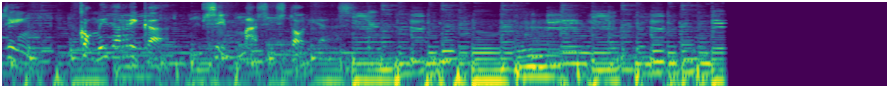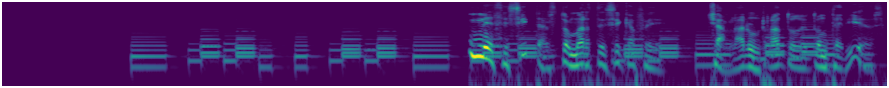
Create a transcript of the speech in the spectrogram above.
King. Comida rica. Sin más historias. Necesitas tomarte ese café, charlar un rato de tonterías,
